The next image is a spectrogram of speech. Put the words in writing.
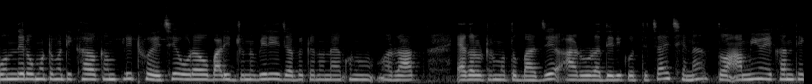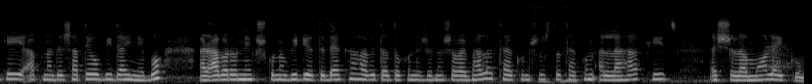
বোনদেরও মোটামুটি খাওয়া কমপ্লিট হয়েছে। ওরাও বাড়ির জন্য বেরিয়ে যাবে কেননা এখন রাত এগারোটার মতো বাজে আর ওরা দেরি করতে চাইছে না। তো আমিও এখান থেকেই আপনাদের সাথেও বিদায় নেব। আর আবারও নেক্সট কোনো ভিডিওতে দেখা হবে। ততক্ষণের জন্য সবাই ভালো থাকুন, সুস্থ থাকুন। আল্লাহ হাফিজ। আসসালামু আলাইকুম।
